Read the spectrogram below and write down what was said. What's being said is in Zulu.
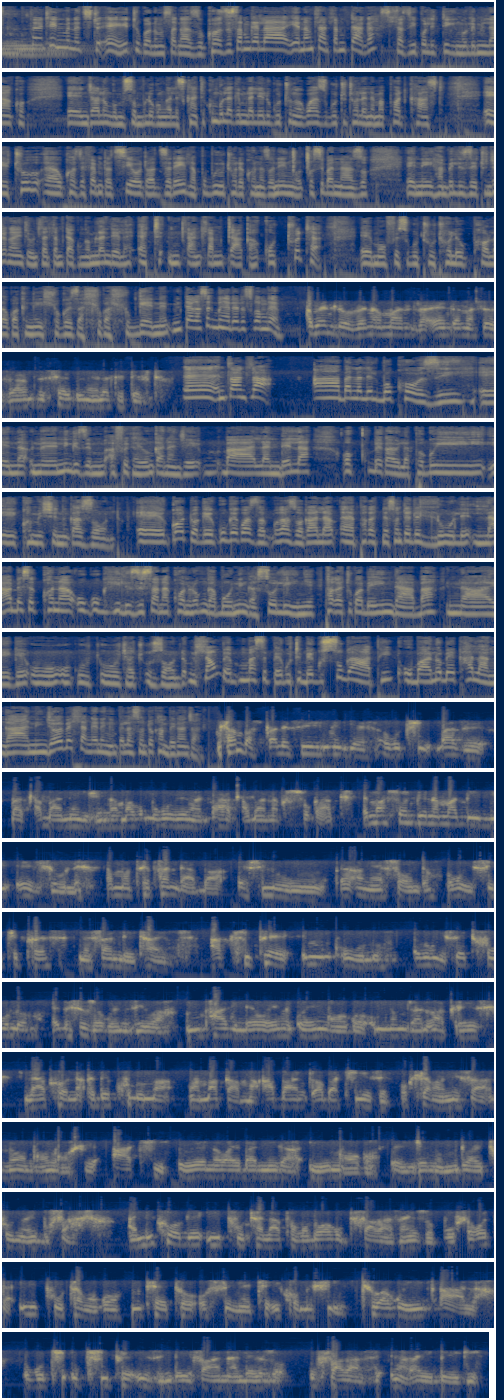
13 minutes to 8 kwanomsakazo cause samkela yena namhlanje mtaka sihlaza ipolitiki ngolimi lakho eh njalo ngomsombuluko ngalesikhathi. Khumbula ke mlaleli ukuthi ungakwazi ukuthi uthole nama podcast ethu uh, causefm.co.za lapho ubuye uthole khona zona ingxoxo siba nazo eh, nehambeli zethu. Njenganje unhlanhla mtaka ungamlandela @nhlanhla mtaka ku Twitter eh mawufisa ukuthi uthole ukuphawula kwakhe ngezihloko ezahlukahlukene. Mtaka sekubingelele sikwamukela abendlovu enamandla enka nasezantsi siyayibingelela David. Eh nhlanhla abalaleli bokhozi eh neningizimu Afrika yonkana nje balandela okuqhubekayo lapha kwi commission kaZondo. Eh kodwa ke kuke kwazwakala eh, phakathi nesonto ledlule la bese kukhona ukuhilizisana khona lokungaboni ngasolinye phakathi kwabe indaba naye ke uJudge uZondo. Mhlawumbe masibheka ukuthi bekusukapi ubani obekhala ngani njengoba behlangene ngempela sonto kuhambe kanjani? Mhlawumbe siqale sinike ukuthi baze baxabane nje noma kubukuze ngathi baxabana kusukaphi. Emasontweni amabili edlule amaphephandaba esilungu angesonto okuyi City Press ne Sunday Times. Akhiphe imqulu ekuyisethulo ebesizokwenziwa umphaki leyo wengqoko umnomzana uAgrace la khona ebekhuluma ngamagama abantu abathize okuhlanganisa nongqongqoshe athi wena wayebanika ingqoko njengomuntu wayithunywa ibufasa alikho ke iphutha lapho ngoba kwakubufakaza ezobusho kodwa iphutha ngokomthetho osingethe icommission. Thiwa kuyicala ukuthi ukhiphe izinto ezifana lezo ufakazi engakayibeki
